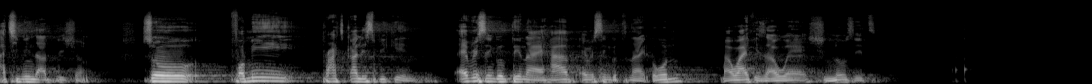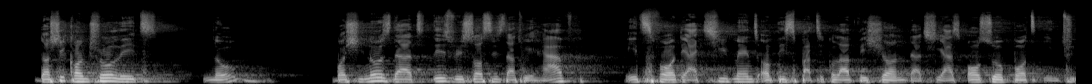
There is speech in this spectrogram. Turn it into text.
achieving that vision. So for me, practically speaking, every single thing I have, every single thing I own, my wife is aware, she knows it. Does she control it? No. But she knows that these resources that we have, it's for the achievement of this particular vision that she has also bought into.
